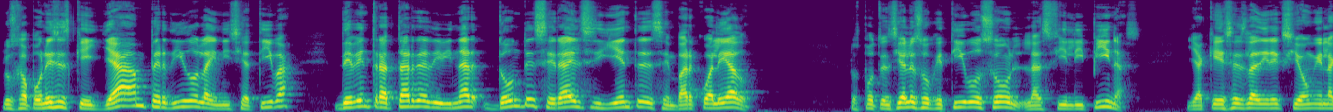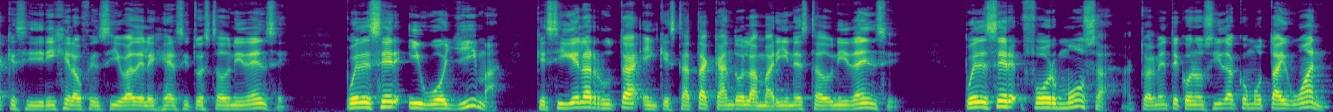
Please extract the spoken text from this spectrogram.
Los japoneses que ya han perdido la iniciativa deben tratar de adivinar dónde será el siguiente desembarco aliado. Los potenciales objetivos son las Filipinas, ya que esa es la dirección en la que se dirige la ofensiva del ejército estadounidense. Puede ser Iwo Jima, que sigue la ruta en que está atacando la Marina estadounidense. Puede ser Formosa, actualmente conocida como Taiwán.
